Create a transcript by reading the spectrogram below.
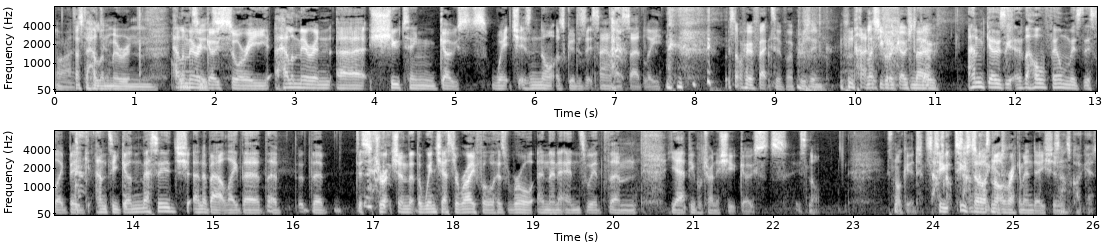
All right. That's the Helen Mirren. Helen Mirren ghost story. Helen Mirren uh, shooting ghosts, which is not as good as it sounds. Sadly, It's not very effective, I presume. Unless you've got a ghost no. gun. And goes. The whole film is this like big anti-gun message and about like the the the destruction that the Winchester rifle has wrought, and then it ends with um, yeah, people trying to shoot ghosts. It's not. It's not good. Sounds two quite- two stars, not good. a recommendation. Sounds quite good.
